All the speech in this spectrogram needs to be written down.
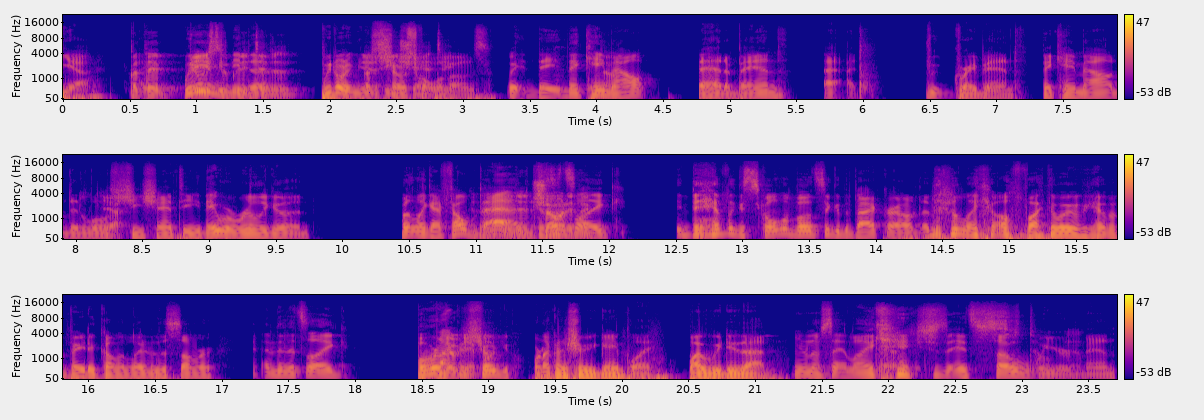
yeah, But they we don't even basically need to- did it. we don't even need to show Skull shanty. and Bones. Wait, They they came No. out. They had a band, uh, uh, great band. They came out, did a little Yeah. she shanty. They were really good. But like I felt And bad because it's anything. like they have like a Skull and Bones thing in the background, and they're like, "Oh, by the way, we have a beta coming later this summer." And then it's like, "But we're not No going to show you. We're not going to show you gameplay. Why would we do that?" You know what I'm saying? Like, Yeah. it's just it's so weird, man. man.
